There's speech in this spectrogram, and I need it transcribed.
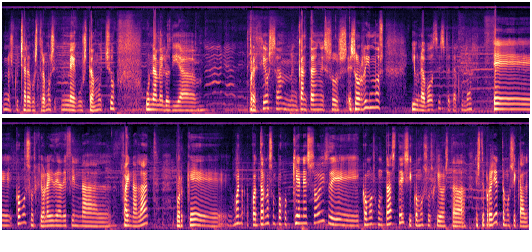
no escuchara vuestra música, me gusta mucho, una melodía preciosa, me encantan esos esos ritmos y una voz espectacular. Eh, ¿Cómo surgió la idea de Final, Final Act? ¿Por qué? Bueno, contarnos un poco quiénes sois, de cómo os juntasteis y cómo surgió esta, este proyecto musical.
